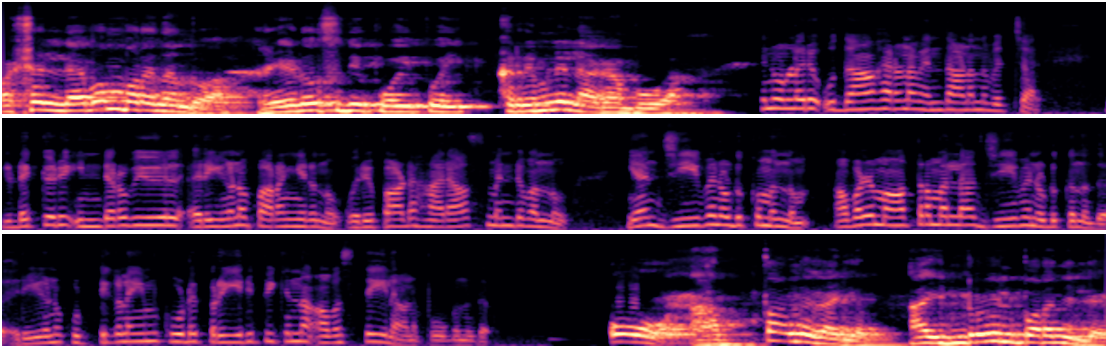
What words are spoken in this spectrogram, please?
പക്ഷെ ലവം പറയുന്നത് എന്തുവാ? രേണുസുതി പോയി പോയി ക്രിമിനൽ ആകാൻ പോവുകയാണ്. ഇതിനുള്ളൊരു ഉദാഹരണം എന്താണെന്ന് വെച്ചാൽ ഇടയ്ക്കൊരു ഇന്റർവ്യൂവിൽ രേണു പറഞ്ഞിരുന്നു ഒരുപാട് ഹരാസ്മെന്റ് വന്നു. ഞാൻ ജീവൻ എടുക്കുമെന്നും അവൾ മാത്രമല്ല ജീവൻ എടുക്കുന്നത് രേണു കുട്ടികളെയും കൂടെ പ്രേരിപ്പിക്കുന്ന അവസ്ഥയിലാണ് പോകുന്നത്. ഓ അതാണ് കാര്യം. ആ ഇന്റർവ്യൂവിൽ പറഞ്ഞില്ലേ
